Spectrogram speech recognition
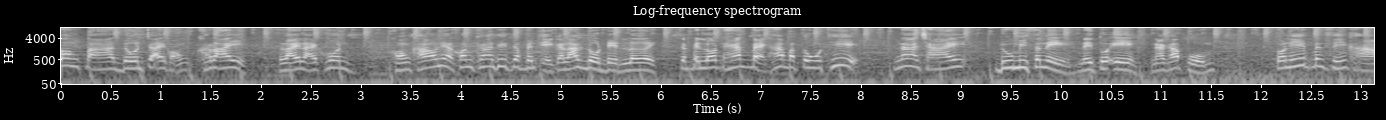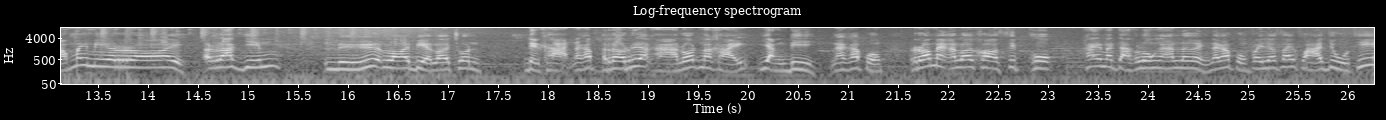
ต้องตาโดนใจของใครหลายๆ คนของเขาเนี่ยค่อนข้างที่จะเป็นเอกลักษณ์โดดเด่นเลย จะเป็นรถแฮชแบ็ก5ประตูที่น่าใช้ดูมีเสน่ห์ในตัวเองนะครับผม ตัวนี้เป็นสีขาวไม่มีรอย รักยิ้ม หรือรอยเบียดรอยชนเด็ดขาดนะครับ เราเลือกหารถมาขายอย่างดีนะครับผมล้อแม็กอลอยคอ16 ให้มาจากโรงงานเลยนะครับ ผมไฟเลี้ยวซ้ายขวาอยู่ที่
